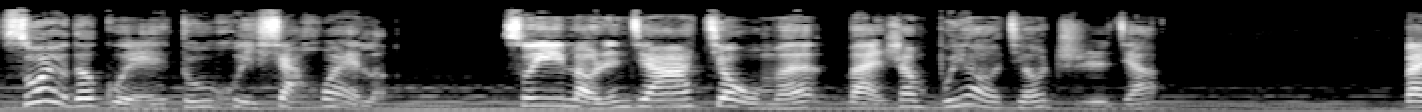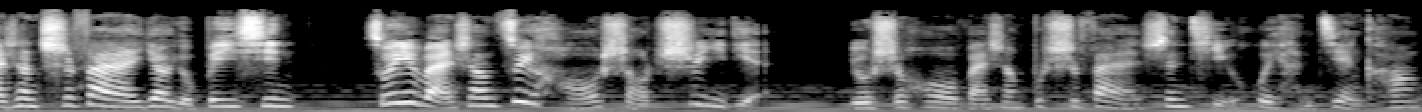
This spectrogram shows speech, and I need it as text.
所有的鬼都会吓坏了，所以老人家叫我们晚上不要嚼指甲。晚上吃饭要有悲心，所以晚上最好少吃一点。有时候晚上不吃饭，身体会很健康，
